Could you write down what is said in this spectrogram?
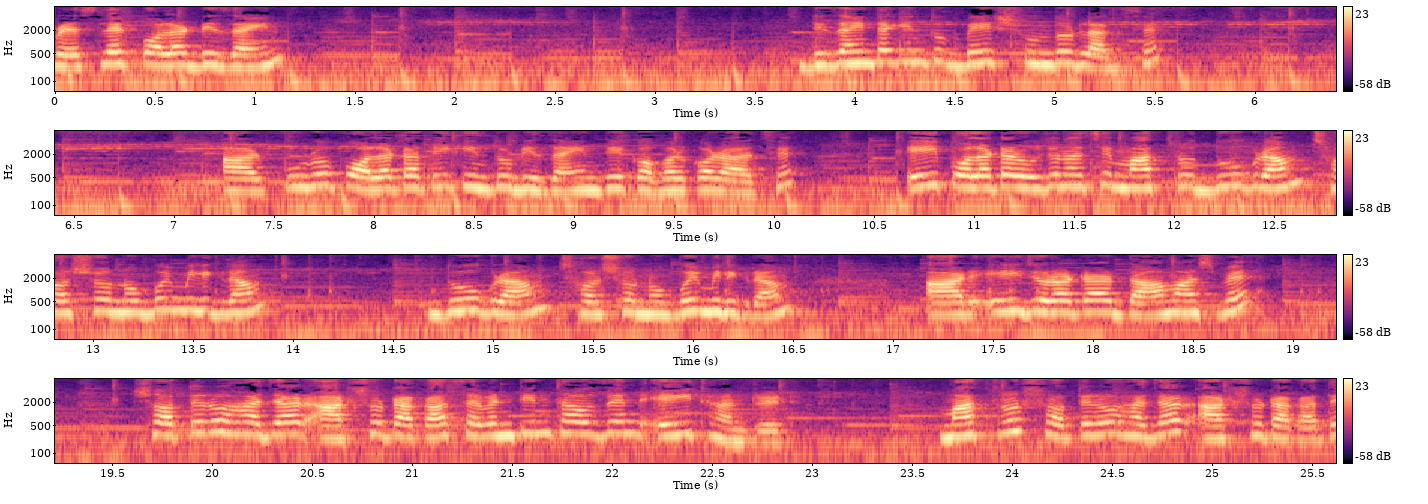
ব্রেসলেট পলার ডিজাইন। ডিজাইনটা কিন্তু বেশ সুন্দর লাগছে। আর পুরো পলাটাতেই কিন্তু ডিজাইন দিয়ে কভার করা আছে। এই পলাটার ওজন আছে মাত্র দু গ্রাম ছশো নব্বই মিলিগ্রাম। দু গ্রাম ছশো নব্বই মিলিগ্রাম। আর এই জোড়াটার দাম আসবে সতেরো হাজার আটশো টাকা সেভেন্টিন থাউজেন্ড এইট হান্ড্রেড মাত্র সতেরো হাজার আটশো টাকাতে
